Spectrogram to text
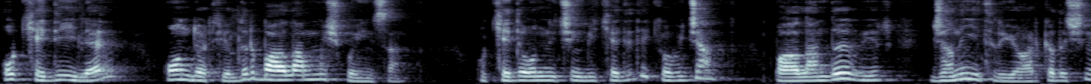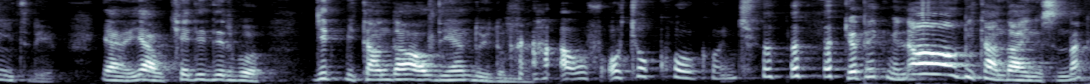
O kediyle 14 yıldır bağlanmış bu insan. O kedi onun için bir kedi değil ki o bir can. Bağlandığı bir canı yitiriyor, arkadaşını yitiriyor. Yani ya kedidir bu. Git bir tane daha al diyen duydum ben. Of, o çok korkunç. Köpek mi? Al bir tane daha aynısından.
